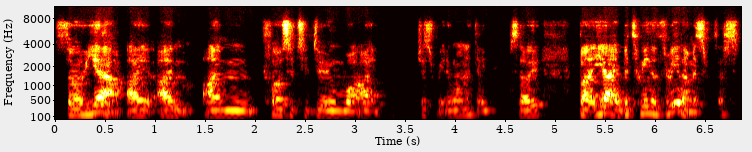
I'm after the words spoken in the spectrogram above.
So yeah, I I'm I'm closer to doing what I just really want to do. So, but yeah, between the three of them, it's just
